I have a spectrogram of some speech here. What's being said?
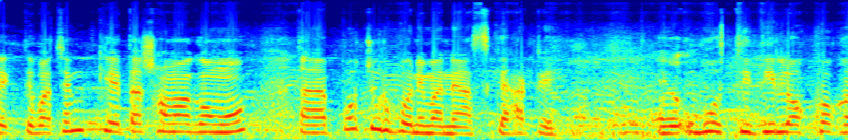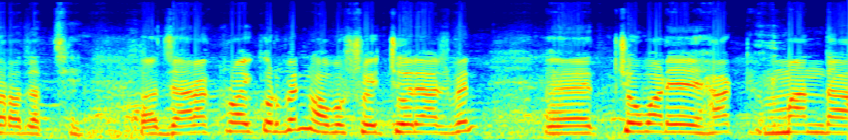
দেখতে পাচ্ছেন ক্রেতা সমাগমও প্রচুর পরিমাণে আজকে হাটে উপস্থিতি লক্ষ্য করা যাচ্ছে। যারা ক্রয় করবেন অবশ্যই চলে আসবেন চোবাড়িয়া হাট, মান্দা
